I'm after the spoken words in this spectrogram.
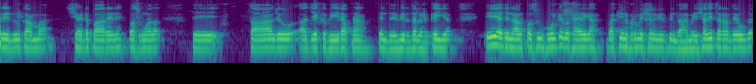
ਘਰੇਲੂ ਕੰਮ ਆ ਸ਼ੈੱਡ ਪਾ ਰਹੇ ਨੇ ਪਸ਼ੂਆਂ ਦਾ। ਤੇ ਤਾਂ ਜੋ ਅੱਜ ਇੱਕ ਵੀਰ ਆਪਣਾ ਭਿੰਦੇ ਵੀਰ ਦਾ ਲੜਕਾ ਹੀ ਆ। ਇਹ ਅੱਜ ਨਾਲ ਪਸ਼ੂ ਖੋਲ ਕੇ ਵਿਖਾਏਗਾ। ਬਾਕੀ ਇਨਫੋਰਮੇਸ਼ਨ ਵੀਰ ਭਿੰਦਾ ਹਮੇਸ਼ਾ ਦੀ ਤਰ੍ਹਾਂ ਦੇਊਗਾ।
